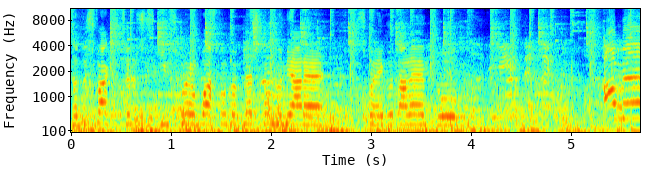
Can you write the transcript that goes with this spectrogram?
satysfakcję przede wszystkim swoją własną wewnętrzną na miarę swojego talentu. Amen!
